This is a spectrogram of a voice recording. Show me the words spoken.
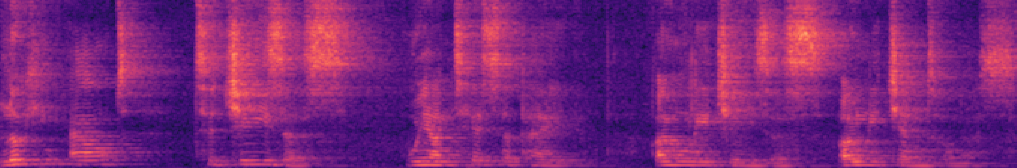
Looking out to Jesus, we anticipate only Jesus, only gentleness.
